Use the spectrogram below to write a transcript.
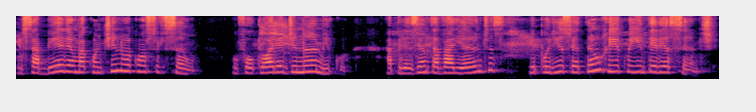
O saber é uma contínua construção. O folclore é dinâmico, apresenta variantes e por isso é tão rico e interessante.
